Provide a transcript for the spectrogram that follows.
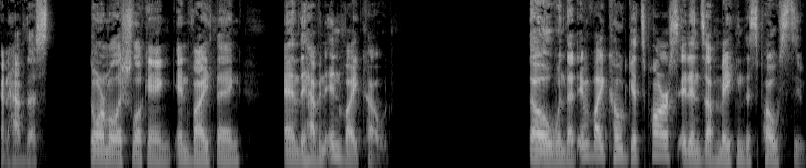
kind of have this normalish looking invite thing, and they have an invite code. So when that invite code gets parsed, it ends up making this post to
